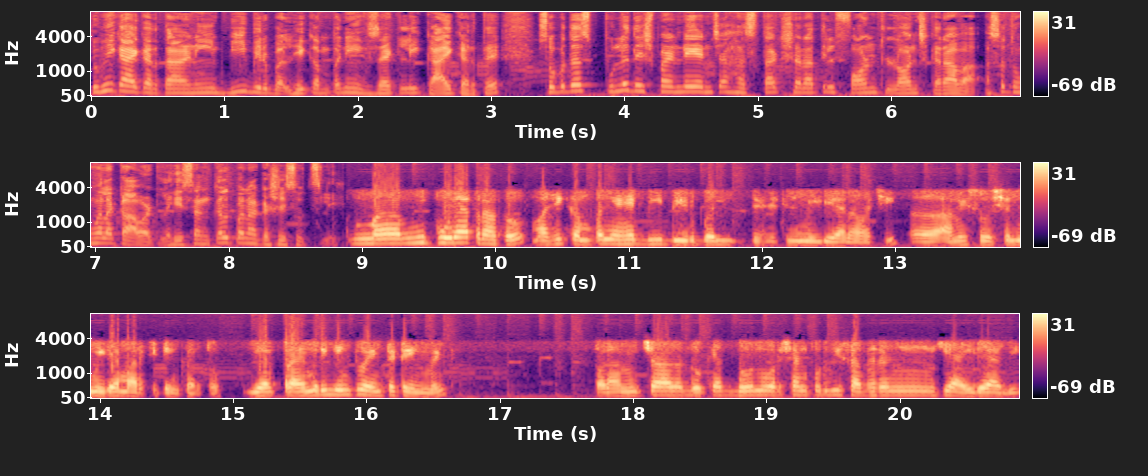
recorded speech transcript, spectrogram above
तुम्ही काय करता आणि बी बिरबल ही कंपनी एक्झॅक्टली काय करते? सोबतच पु ल देशपांडे यांच्या हस्ताक्षरातील फॉन्ट लॉन्च करावा असं तुम्हाला का वाटलं? ही संकल्पना कशी सुचली? म- पुण्यात राहतो. माझी कंपनी आहे बी बिरबल डिजिटल मीडिया नावाची. आम्ही सोशल मीडिया मार्केटिंग करतो. We are primary into entertainment पण आमच्या डोक्यात दोन वर्षांपूर्वी साधारण ही आयडिया आली.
